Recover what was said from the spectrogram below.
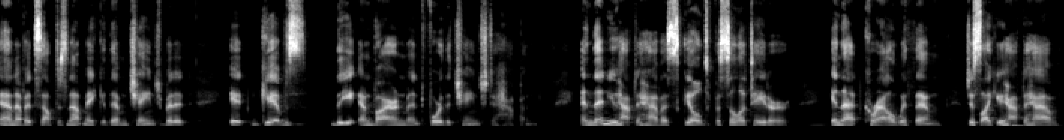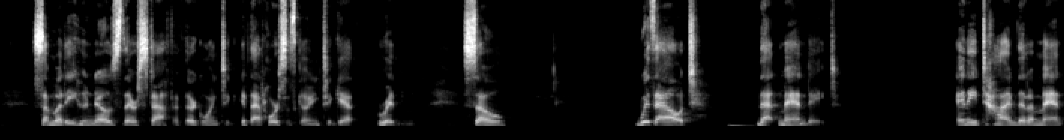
and of itself does not make them change, but it it gives the environment for the change to happen. And then you have to have a skilled facilitator in that corral with them, just like you have to have somebody who knows their stuff if they're going to if that horse is going to get ridden. So without that mandate, any time that a man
